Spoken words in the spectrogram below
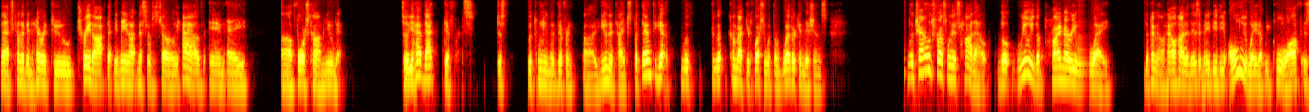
That's kind of inherent to TRADOC that you may not necessarily have in a uh, com unit. So you have that difference just between the different uh, unit types. But then to get with to come back to your question with the weather conditions, the challenge for us when it's hot out, the really the primary way, depending on how hot it is, it may be the only way that we cool off is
